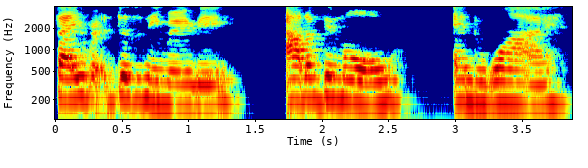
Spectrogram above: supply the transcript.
favorite Disney movie out of them all, and why?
